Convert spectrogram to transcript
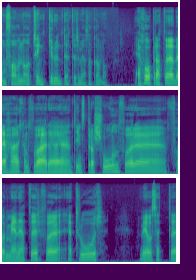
omfavne og tenke rundt dette som vi har snakka om nå? Jeg håper at eh, det her kan få være til inspirasjon for, eh, for menigheter. For jeg tror ved å sette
